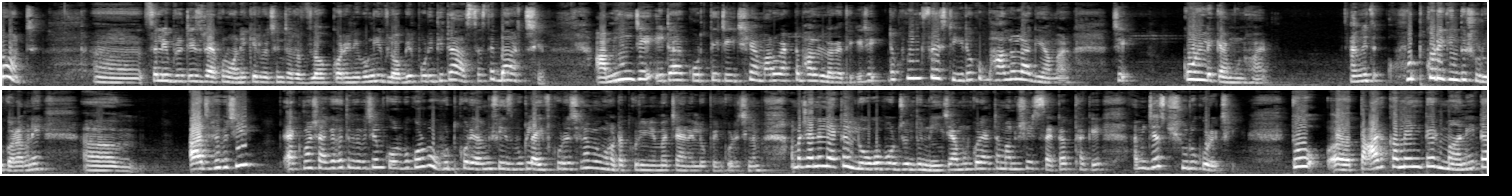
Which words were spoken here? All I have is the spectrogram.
নট সেলিব্রিটিসরা এখন অনেকে রয়েছেন যারা ভ্লগ করেন এবং এই ভ্লগের পরিধিটা আস্তে আস্তে বাড়ছে। আমি যে এটা করতে চেয়েছি, আমারও একটা ভালো লাগা থেকে যে এটা খুব ইন্টারেস্টিং এটা খুব ভালো লাগে আমার যে করলে কেমন হয়। আমি হুট করে কিন্তু শুরু করা মানে আজ ভেবেছি, এক মাস আগে হয়তো ভেবেছিলাম করব করব, হুট করে আমি ফেসবুক লাইভ করেছিলাম এবং হঠাৎ করে আমি আমার চ্যানেল ওপেন করেছিলাম। আমার চ্যানেলে একটা লোগো পর্যন্ত নেই, যেমন করে একটা মানুষের সেট থাকে, আমি জাস্ট শুরু করেছি। তো তার কমেন্টের মানেটা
